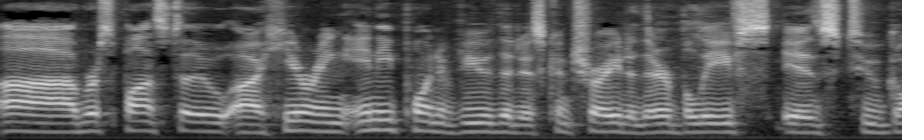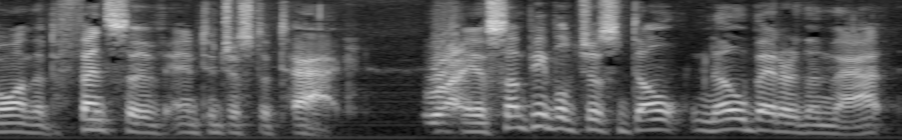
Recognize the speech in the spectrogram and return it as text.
uh, response to uh, hearing any point of view that is contrary to their beliefs is to go on the defensive and to just attack. Right. And some people just don't know better than that,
